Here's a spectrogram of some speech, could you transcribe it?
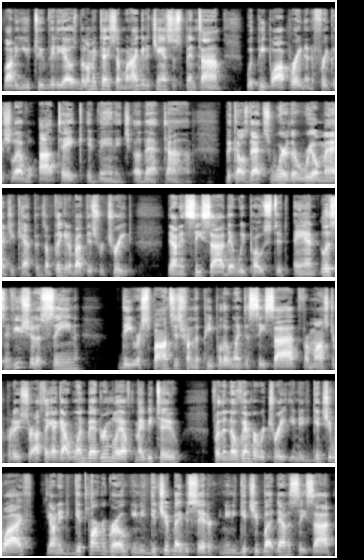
lot of YouTube videos. But let me tell you something when I get a chance to spend time with people operating at a freakish level, I take advantage of that time because that's where the real magic happens. I'm thinking about this retreat down in Seaside that we posted. And listen, if you should have seen the responses from the people that went to Seaside for Monster Producer, I think I got one bedroom left, maybe two for the November retreat, you need to get your wife. Y'all need to get partner grow. You need to get your babysitter. You need to get your butt down to seaside,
